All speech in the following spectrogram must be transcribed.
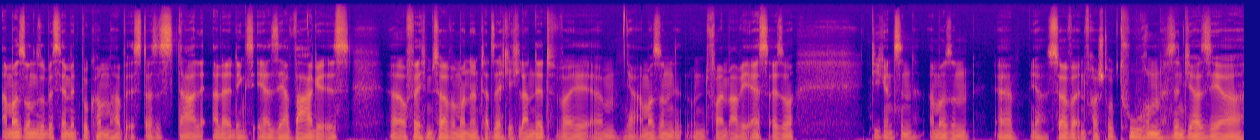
Amazon so bisher mitbekommen habe, ist, dass es da alle- allerdings eher sehr vage ist, äh, auf welchem Server man dann tatsächlich landet, weil ähm, ja Amazon und vor allem AWS, also die ganzen Amazon äh, ja, Serverinfrastrukturen sind ja sehr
